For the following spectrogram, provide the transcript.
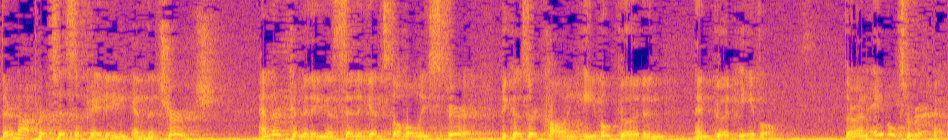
they're not participating in the church. And they're committing a sin against the Holy Spirit because they're calling evil good and, and good evil. They're unable to repent.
